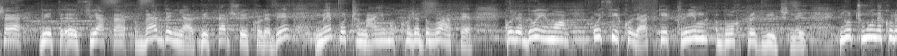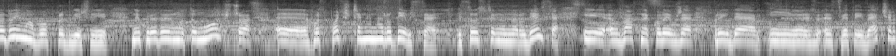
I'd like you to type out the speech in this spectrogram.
вже від е, свята ведення, від першої коляди, ми починаємо колядувати. Колядуємо усі колядки, крім Бог предвічний. Ну чому не колядуємо Бог предвічний? Не колядуємо тому, що е, Господь ще не народився. Ісус ще не народився. І власне, коли вже прийде е, святий вечір,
